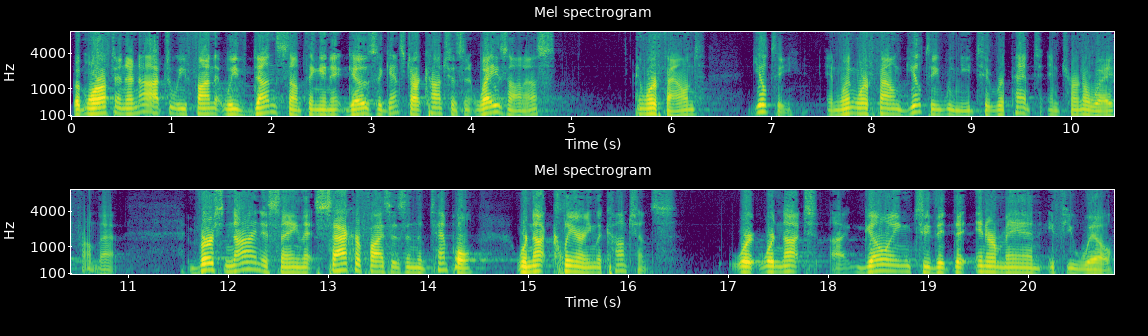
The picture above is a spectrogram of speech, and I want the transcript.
But more often than not, we find that we've done something and it goes against our conscience and it weighs on us, and we're found guilty. And when we're found guilty, we need to repent and turn away from that. Verse 9 is saying that sacrifices in the temple were not clearing the conscience. We're, we're not uh, going to the, the inner man, if you will.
